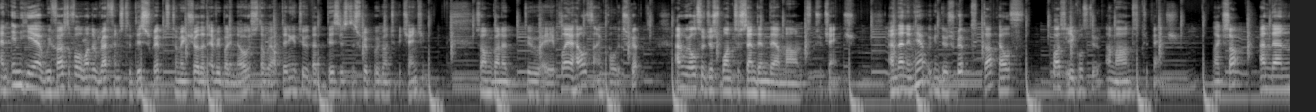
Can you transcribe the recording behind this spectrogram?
And in here, we first of all want a reference to this script to make sure that everybody knows that we're updating it to, that this is the script we're going to be changing. So I'm to do a player health and call it script. And we also just want to send in the amount to change. And then in here, we can do script dot health plus equals to amount to change, like so. And then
